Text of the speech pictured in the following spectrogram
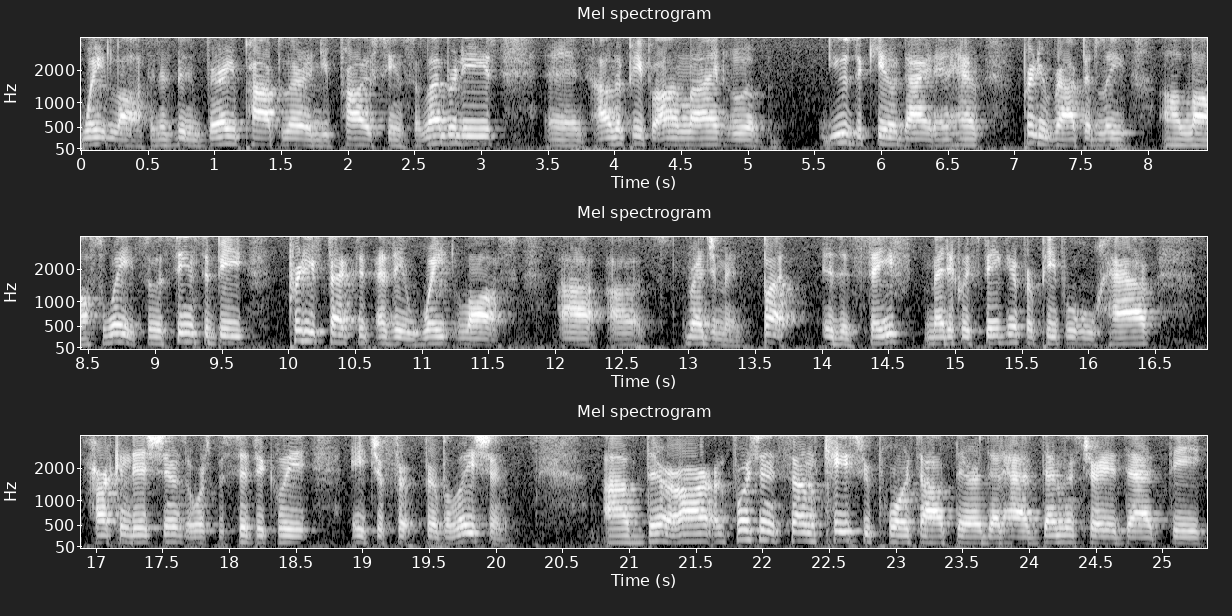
weight loss and it's been very popular and you've probably seen celebrities and other people online who have used the keto diet and have pretty rapidly uh, lost weight. So it seems to be pretty effective as a weight loss uh, uh regimen. But is it safe, medically speaking, for people who have heart conditions or specifically atrial fibrillation? Uh, there are unfortunately some case reports out there that have demonstrated that the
